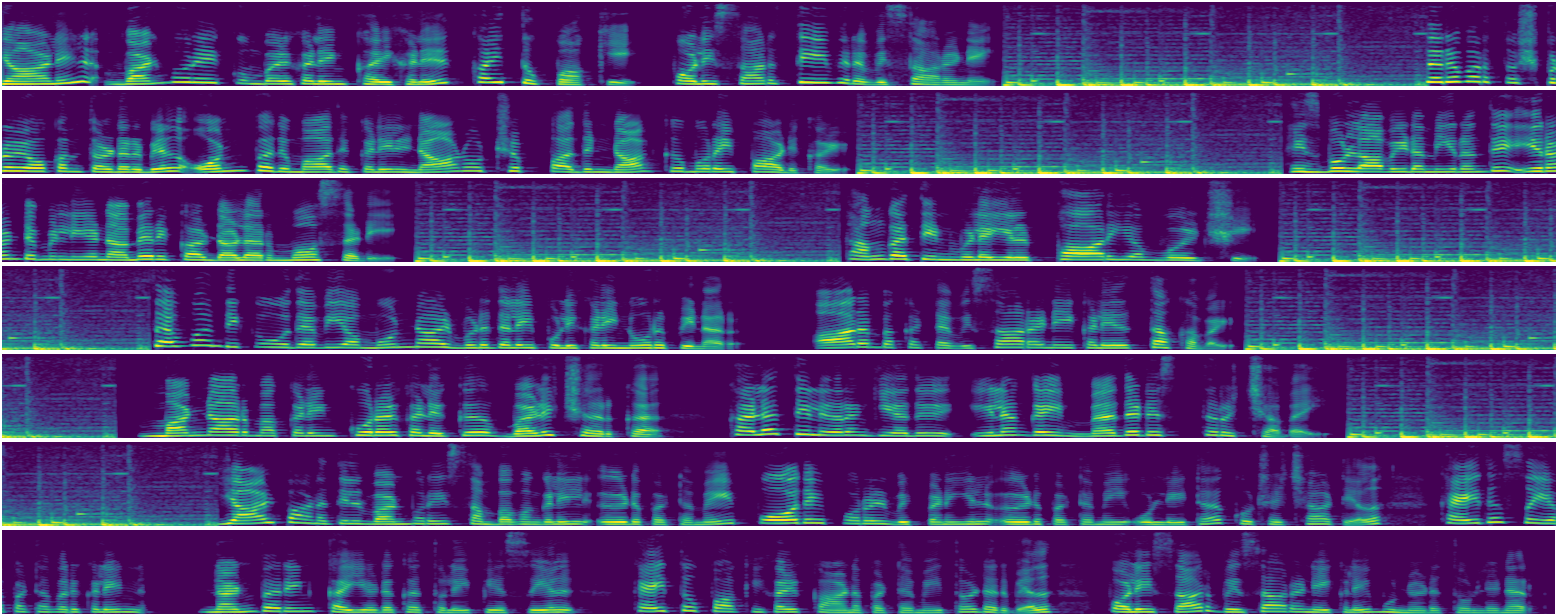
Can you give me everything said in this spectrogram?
யாழில் வன்முறை கும்பல்களின் கைகளில் கைத்துப்பாக்கி போலீசார் தீவிர விசாரணை. சிறுவர் துஷ்பிரயோகம் தொடர்பில் ஒன்பது மாதங்களில் நானூற்று பதினான்கு முறைப்பாடுகள். ஹிஸ்புல்லாவிடம் இருந்து இரண்டு மில்லியன் அமெரிக்க டாலர் மோசடி. தங்கத்தின் விலையில் பாரிய வீழ்ச்சி. செவ்வந்திக்கு உதவிய முன்னாள் விடுதலை புலிகளின் உறுப்பினர். ஆரம்பகட்ட விசாரணைகளில் தகவல். மன்னார் மக்களின் குரல்களுக்கு வழிச்சேர்க்க களத்தில் இறங்கியது இலங்கை மெதடிஸ்ட் திருச்சபை. யாழ்ப்பாணத்தில் வன்முறை சம்பவங்களில் ஈடுபட்டமை போதைப் பொருள் விற்பனையில் ஈடுபட்டமை உள்ளிட்ட குற்றச்சாட்டில் கைது செய்யப்பட்டவர்களின் நண்பரின் கையடக்க தொலைபேசியில் கைத்துப்பாக்கிகள் காணப்பட்டமை தொடர்பில் போலீசார் விசாரணைகளை முன்னெடுத்துள்ளனர்.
